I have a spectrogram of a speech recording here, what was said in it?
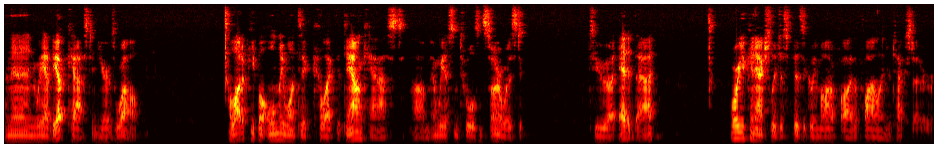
And then we have the upcast in here as well a lot of people only want to collect the downcast, um, and we have some tools in SonarWiz to, to uh, edit that. Or you can actually just physically modify the file in your text editor.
